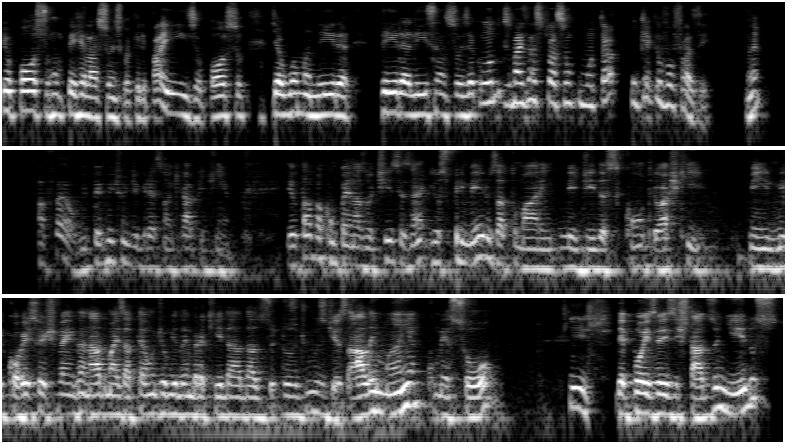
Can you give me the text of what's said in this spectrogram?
eu posso romper relações com aquele país, eu posso, de alguma maneira, ter ali sanções econômicas, mas na situação como está, o que é que eu vou fazer? Né? Rafael, me permite uma digressão aqui rapidinho. Eu estava acompanhando as notícias, né? E os primeiros a tomarem medidas contra, eu acho que, me, me corrija se eu estiver enganado, mas até onde eu me lembro aqui da, das, dos últimos dias. A Alemanha começou. Isso. Depois veio os Estados Unidos,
